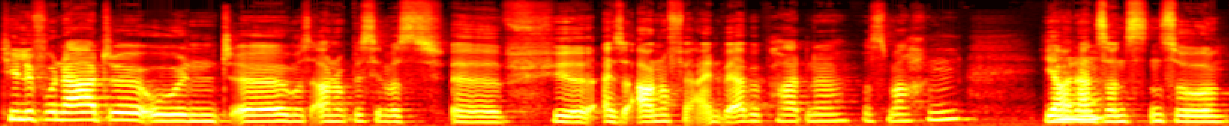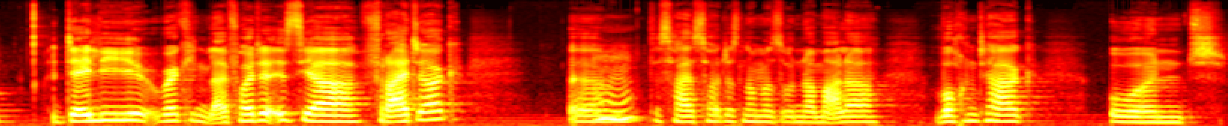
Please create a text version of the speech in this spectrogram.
Telefonate und äh, muss auch noch ein bisschen was äh, für, also auch noch für einen Werbepartner was machen. Ja, und ansonsten so Daily Working Life. Heute ist ja Freitag. Ähm, Das heißt, heute ist nochmal so ein normaler Wochentag. Und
